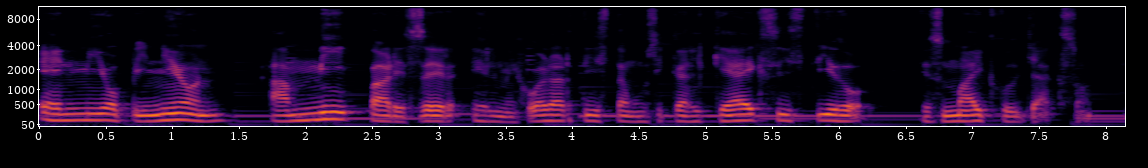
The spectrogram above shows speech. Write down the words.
en mi opinión, a mi parecer, el mejor artista musical que ha existido es Michael Jackson.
